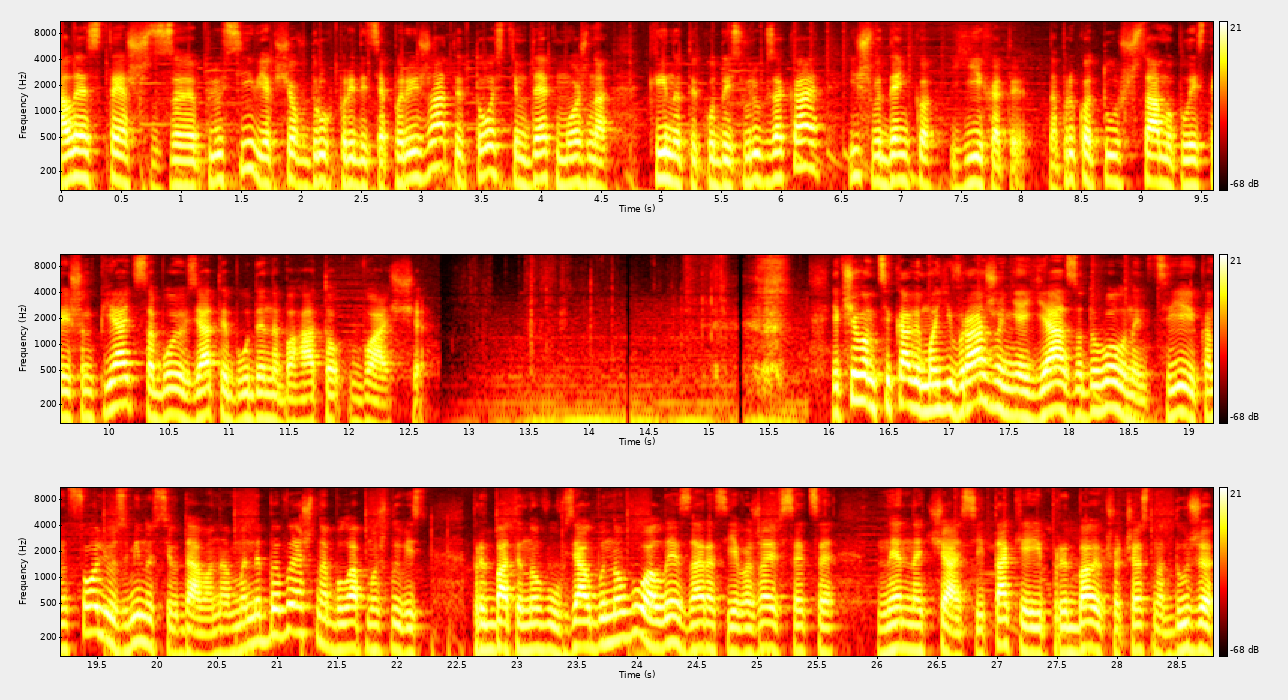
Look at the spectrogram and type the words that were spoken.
Але теж з плюсів, якщо вдруг прийдеться переїжджати, то Steam Deck можна кинути кудись в рюкзака і швиденько їхати. Наприклад, ту ж саму PlayStation 5 з собою взяти буде набагато важче. Якщо вам цікаві мої враження, я задоволений цією консолью. З мінусів, да, вона в мене БВшна, була б можливість придбати нову, взяв би нову, але зараз я вважаю все це не на часі. І так я її придбав, якщо чесно, дуже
